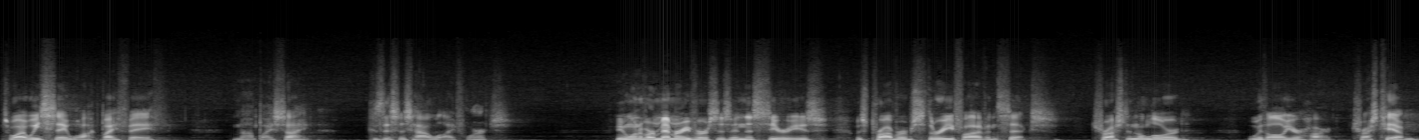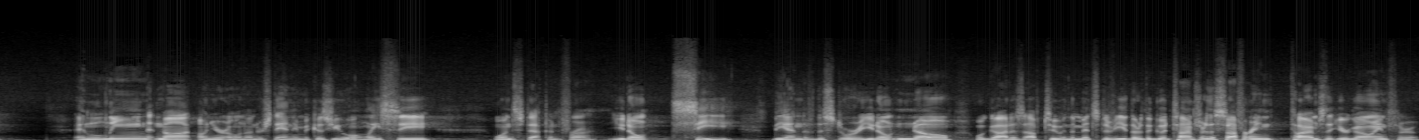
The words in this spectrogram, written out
It's why we say walk by faith, not by sight, because this is how life works. You know, one of our memory verses in this series was Proverbs 3, 5, and 6. Trust in the Lord with all your heart. Trust Him and lean not on your own understanding because you only see one step in front. You don't see the end of the story. You don't know what God is up to in the midst of either the good times or the suffering times that you're going through.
